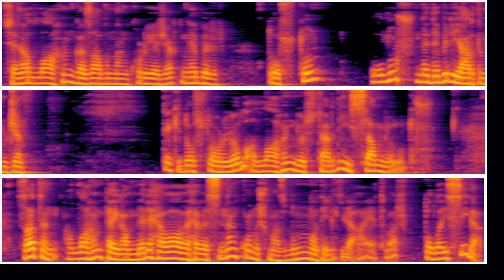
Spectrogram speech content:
seni Allah'ın gazabından koruyacak ne bir dostun olur ne de bir yardımcın. De ki dost doğru yol Allah'ın gösterdiği İslam yoludur. Zaten Allah'ın peygamberi heva ve hevesinden konuşmaz. Bununla da ilgili ayet var. Dolayısıyla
